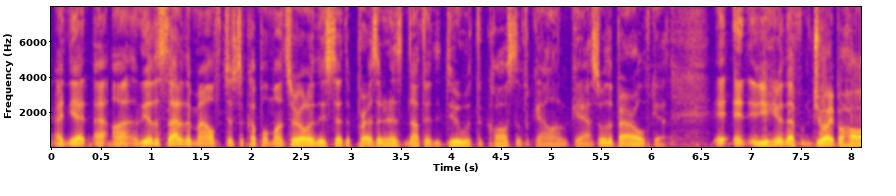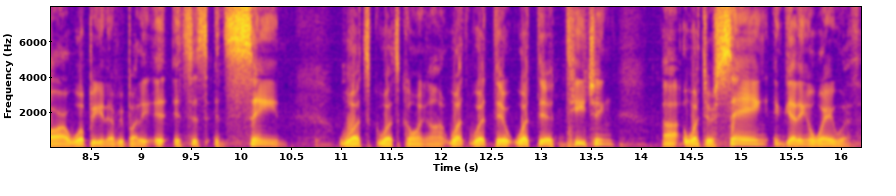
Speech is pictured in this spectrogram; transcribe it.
and yet uh, on the other side of the mouth, just a couple months earlier, they said the president has nothing to do with the cost of a gallon of gas or the barrel of gas. It, and, and you hear that from Joy Behar, Whoopi, and everybody. It, it's just insane what's what's going on, what what they're what they're teaching, uh, what they're saying, and getting away with.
